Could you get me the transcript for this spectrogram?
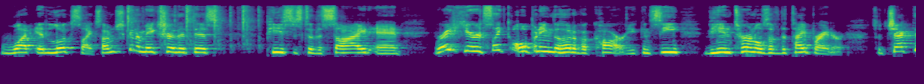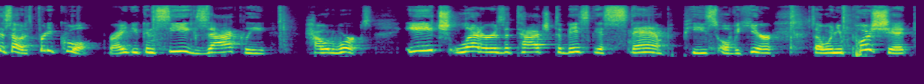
what it looks like. So I'm just going to make sure that this piece is to the side and right here it's like opening the hood of a car. You can see the internals of the typewriter. So check this out. It's pretty cool, right? You can see exactly how it works. Each letter is attached to basically a stamp piece over here. So when you push it,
